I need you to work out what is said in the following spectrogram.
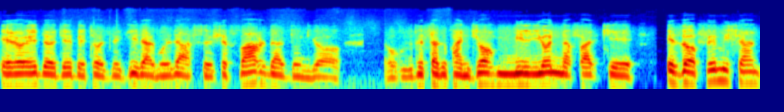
ارائه داده به تازگی در مورد افزایش فقر در دنیا. حدود 150 میلیون نفر که اضافه میشن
